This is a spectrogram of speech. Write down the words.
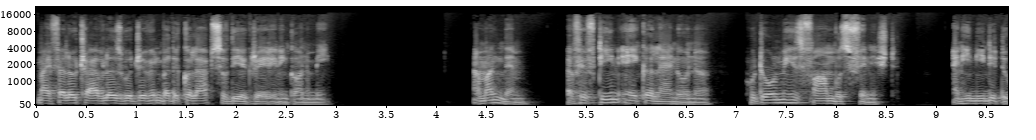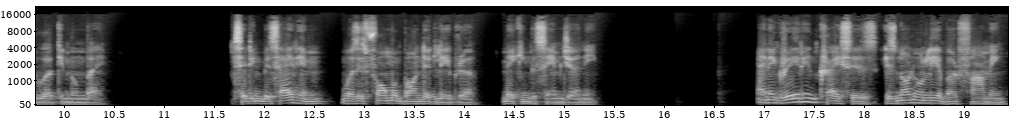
My fellow travelers were driven by the collapse of the agrarian economy. Among them, a 15 acre landowner who told me his farm was finished and he needed to work in Mumbai. Sitting beside him was his former bonded laborer making the same journey. An agrarian crisis is not only about farming.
